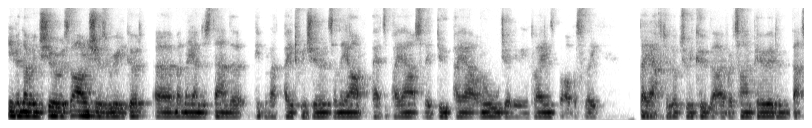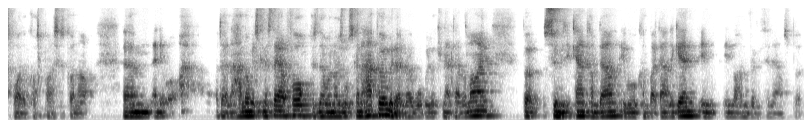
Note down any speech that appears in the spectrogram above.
even though insurers, our insurers are really good um, and they understand that people have paid for insurance and they are prepared to pay out. So they do pay out on all genuine claims, but obviously they have to look to recoup that over a time period. And that's why the cost price has gone up. Um, and it, I don't know how long it's going to stay out for because no one knows what's going to happen. We don't know what we're looking at down the line. But as soon as it can come down, it will come back down again in, in line with everything else. But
